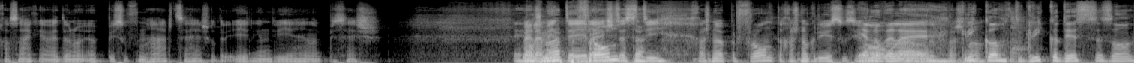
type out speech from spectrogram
kann sagen, wenn du noch etwas auf dem Herzen hast oder irgendwie etwas hast. Welche du noch jemanden mitteilen ist das die? Kannst du noch jemanden fronten? Kannst du noch Grüße Ich wollte noch noch- Grico, der Grico dissen, so.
